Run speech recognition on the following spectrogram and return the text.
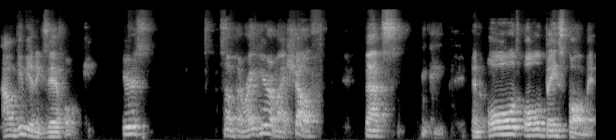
I'll give you an example. Here's something right here on my shelf that's an old, old baseball mitt.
